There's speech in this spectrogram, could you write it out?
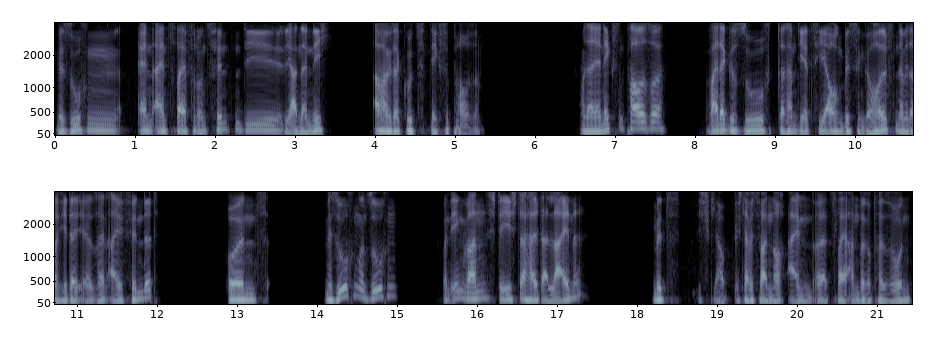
wir suchen, ein, ein, zwei von uns finden die, die anderen nicht. Aber haben gesagt, gut, nächste Pause. Und an der nächsten Pause weiter gesucht, dann haben die jetzt hier auch ein bisschen geholfen, damit auch jeder ihr sein Ei findet. Und wir suchen und suchen und irgendwann stehe ich da halt alleine mit, ich glaube, ich glaube, es waren noch ein oder zwei andere Personen,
